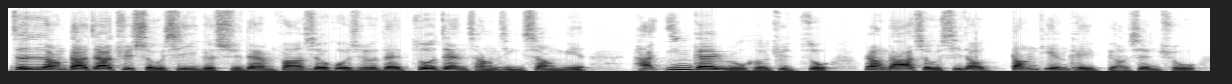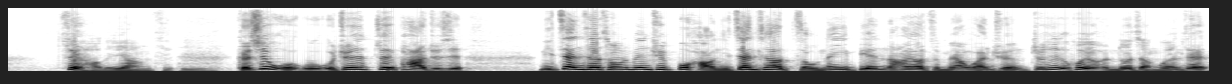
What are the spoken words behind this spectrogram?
这是让大家去熟悉一个实弹发射，或者是说在作战场景上面，它应该如何去做，让大家熟悉到当天可以表现出。最好的样子，可是我我我觉得最怕就是你战车从那边去不好，你战车要走那一边，然后要怎么样，完全就是会有很多长官在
